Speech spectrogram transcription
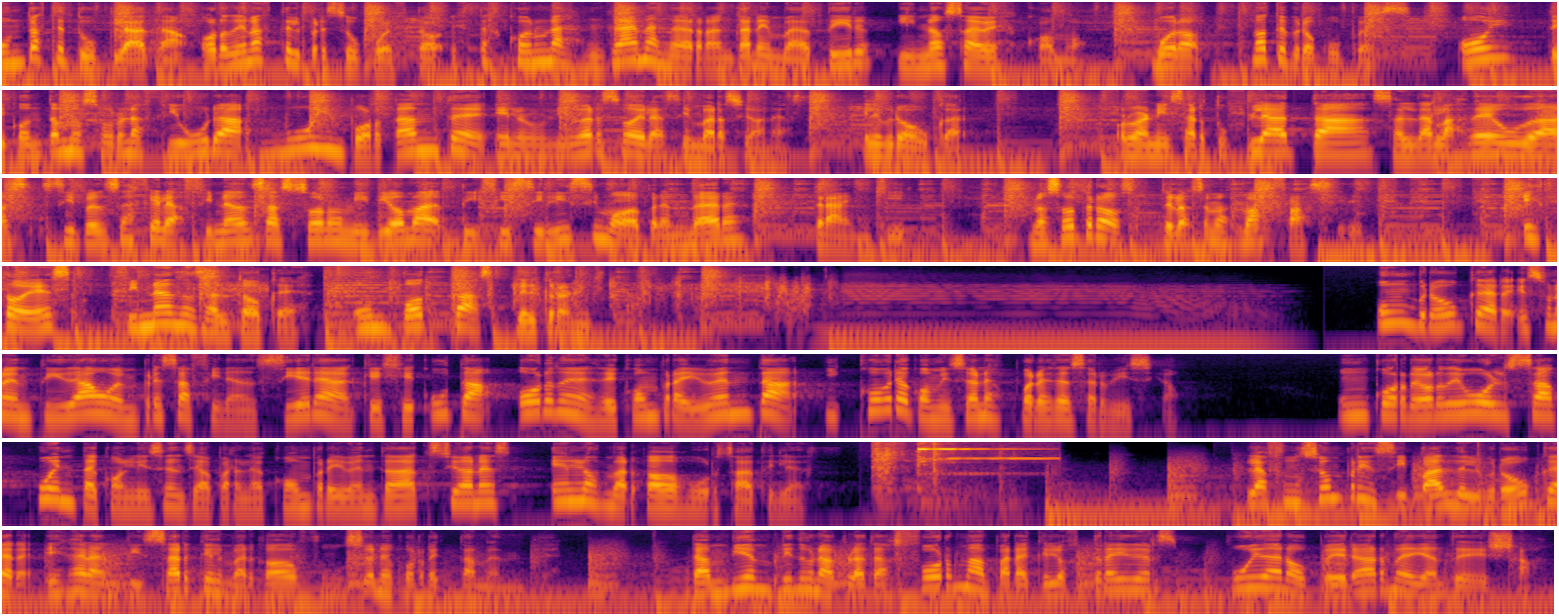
Juntaste tu plata, ordenaste el presupuesto, estás con unas ganas de arrancar a invertir y no sabes cómo. Bueno, no te preocupes. Hoy te contamos sobre una figura muy importante en el universo de las inversiones, el broker. Organizar tu plata, saldar las deudas, si pensás que las finanzas son un idioma dificilísimo de aprender, tranqui. Nosotros te lo hacemos más fácil. Esto es Finanzas al Toque, un podcast del cronista. Un broker es una entidad o empresa financiera que ejecuta órdenes de compra y venta y cobra comisiones por este servicio. Un corredor de bolsa cuenta con licencia para la compra y venta de acciones en los mercados bursátiles. La función principal del broker es garantizar que el mercado funcione correctamente. También brinda una plataforma para que los traders puedan operar mediante ella.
